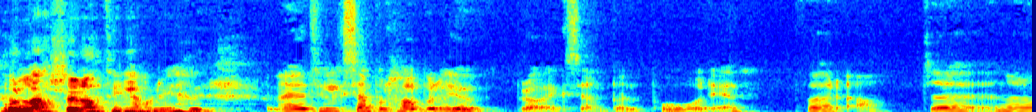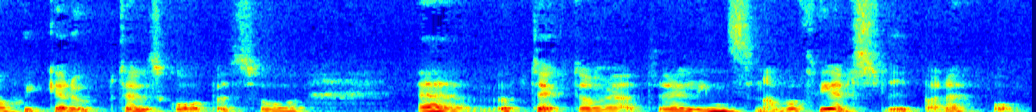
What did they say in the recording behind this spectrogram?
och lär sig någonting av det. Till exempel Hubble är ju ett bra exempel på det. För att eh, när de skickade upp teleskopet så eh, upptäckte de ju att eh, linserna var felslipade och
